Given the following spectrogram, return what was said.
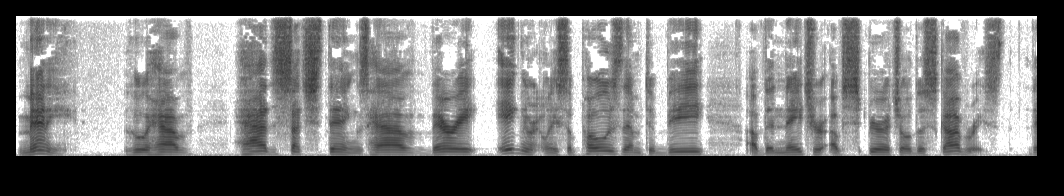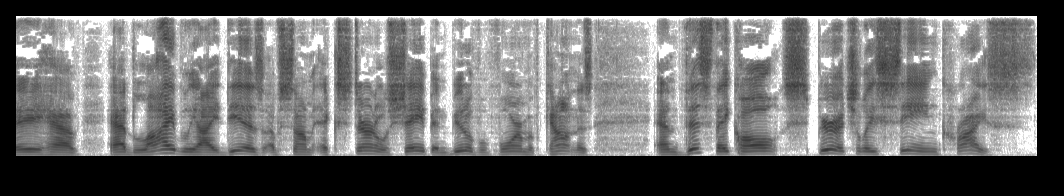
Many who have had such things have very ignorantly supposed them to be of the nature of spiritual discoveries. They have had lively ideas of some external shape and beautiful form of countenance, and this they call spiritually seeing Christ.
